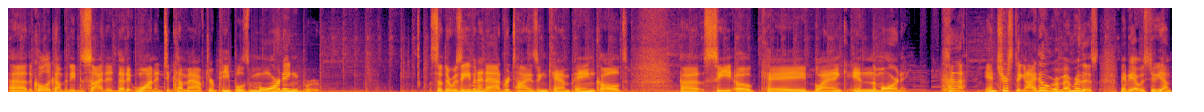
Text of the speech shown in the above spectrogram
Uh, the cola company decided that it wanted to come after people's morning brew. So there was even an advertising campaign called uh, COK blank in the morning. Huh, interesting. I don't remember this. Maybe I was too young.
